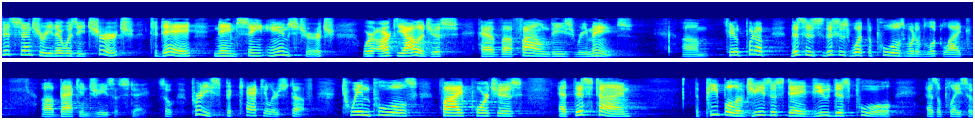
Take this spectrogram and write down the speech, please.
5th century, there was a church today named St. Anne's Church where archaeologists have uh, found these remains. Um, Caleb, put up this is, this is what the pools would have looked like uh, back in Jesus' day. So, pretty spectacular stuff. Twin pools, five porches. At this time, the people of Jesus' day viewed this pool as a place of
